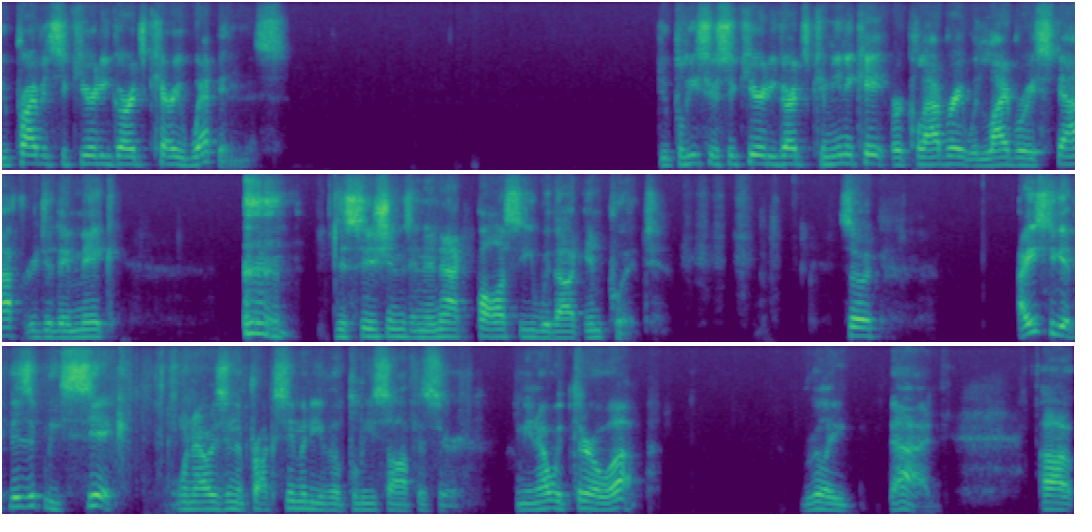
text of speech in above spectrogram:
Do private security guards carry weapons? Do police or security guards communicate or collaborate with library staff or do they make decisions and enact policy without input? So I used to get physically sick when I was in the proximity of a police officer. I mean, I would throw up really bad. Uh,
